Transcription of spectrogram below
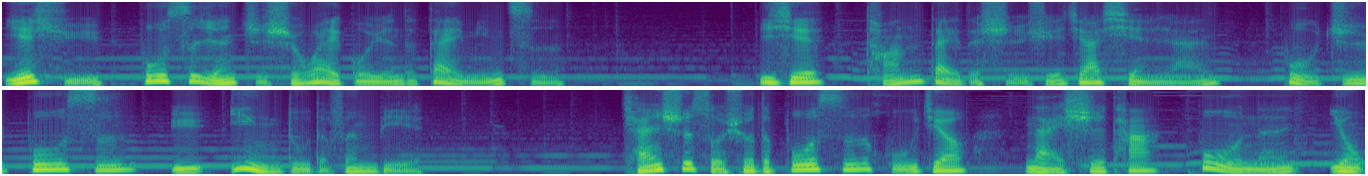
也许波斯人只是外国人的代名词。一些唐代的史学家显然不知波斯与印度的分别。禅师所说的波斯胡椒，乃是他。不能用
